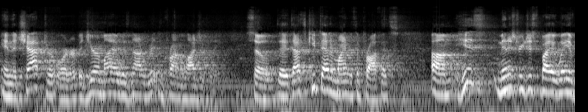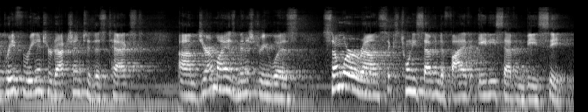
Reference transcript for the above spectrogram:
in the chapter order, but Jeremiah was not written chronologically. So that's keep that in mind with the prophets. Um, his ministry, just by way of brief reintroduction to this text, um, Jeremiah's ministry was somewhere around 627 to 587 BC.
